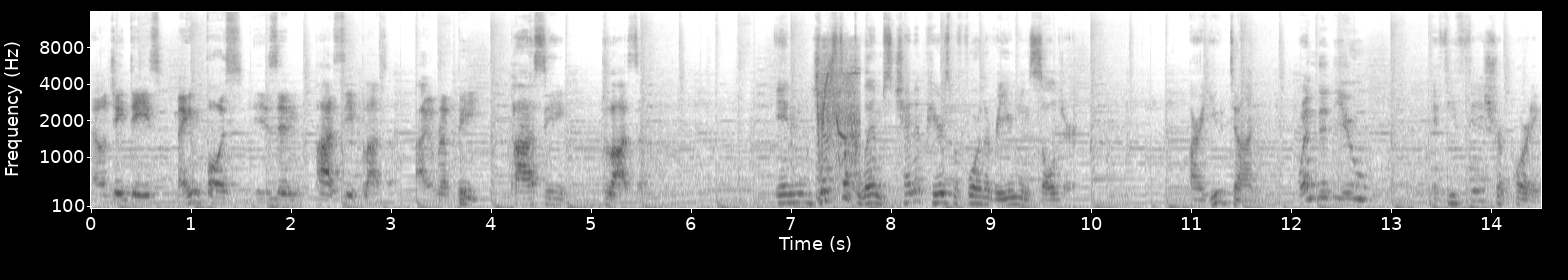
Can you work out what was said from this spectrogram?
LGD's main force is in Posse Plaza. I repeat, Posse Plaza. In just a glimpse, Chen appears before the reunion soldier. Are you done? When did you... If you finish reporting,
